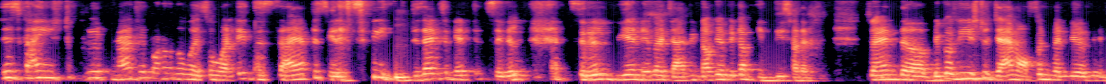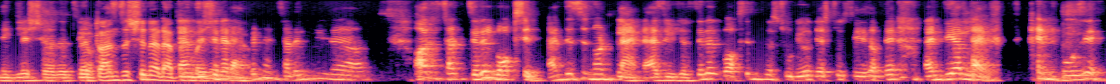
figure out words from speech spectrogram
this guy used to create magic out of nowhere. So one day, this I have to say this. he decides to get Cyril, Cyril, we and him jamming. Now we have become Hindi suddenly. So and uh, because we used to jam often when we were in English, uh, the, the transition had happened. Transition had happened, and suddenly, uh, or Cyril walks in, and this is not planned as usual. Cyril walks in the studio just to say something, and we are live. And Jose,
